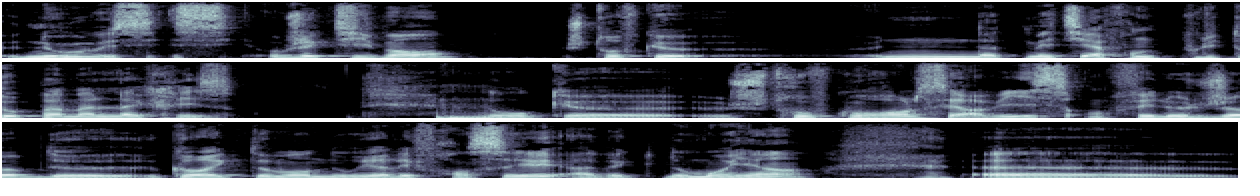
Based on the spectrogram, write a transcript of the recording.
Nous, objectivement, je trouve que notre métier affronte plutôt pas mal la crise. Mhm. Donc, euh, je trouve qu'on rend le service, on fait le job de correctement nourrir les Français avec nos moyens. Euh,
